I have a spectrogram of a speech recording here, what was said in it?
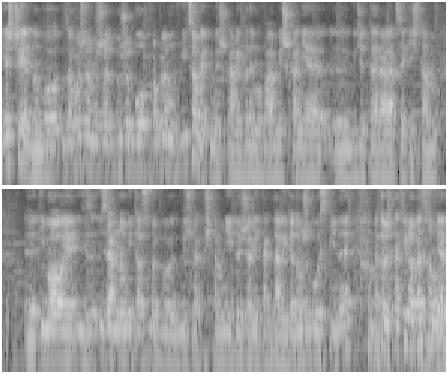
jeszcze jedno, bo zauważyłem, że dużo było problemów w liceum, jak mieszkałem, jak wynajmowałem mieszkanie, y, gdzie te relacje jakieś tam i moje, i, ze mną, i te osoby byliśmy jakoś tam mniej dojrzeli i tak dalej. Wiadomo, że były spiny. Natomiast na chwilę obecną, jak,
